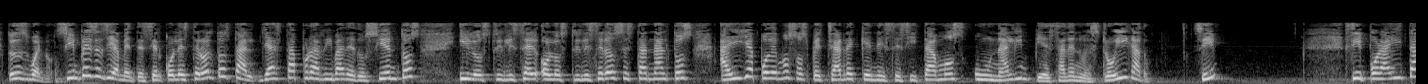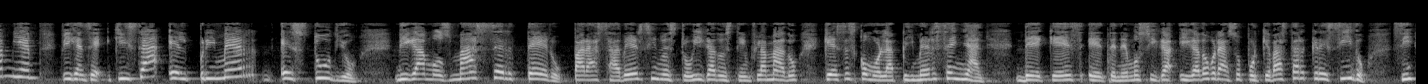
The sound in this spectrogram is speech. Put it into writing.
Entonces, bueno, simple y sencillamente, si el colesterol total ya está por arriba de 200 y los triglicéridos, o los triglicéridos están altos, ahí ya podemos sospechar de que necesitamos una limpieza de nuestro hígado. ¿Sí? Sí, por ahí también, fíjense, quizá el primer estudio, digamos, más certero para saber si nuestro hígado está inflamado, que esa es como la primer señal de que es, eh, tenemos hígado graso, porque va a estar crecido, ¿sí?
